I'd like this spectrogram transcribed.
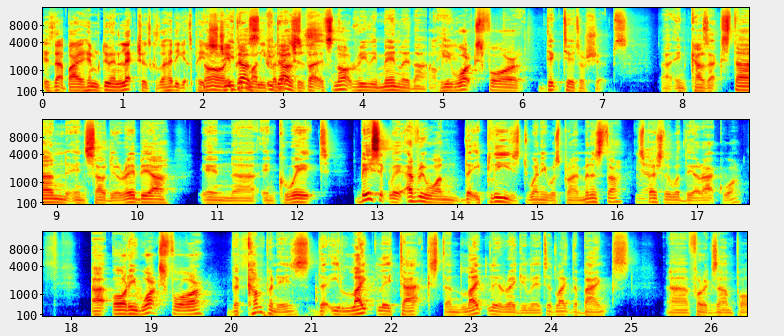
Is that by him doing lectures? Because I heard he gets paid No, stupid he does. money he for does, lectures. but it's not really mainly that. He works for dictatorships uh, in Kazakhstan, in Saudi Arabia, in uh, in Kuwait. basically everyone that he pleased when he was prime minister, especially with the Iraq War, uh, or he works for the companies that he lightly taxed and lightly regulated, like the banks, uh, for example,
